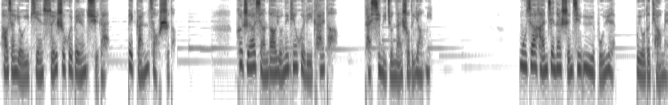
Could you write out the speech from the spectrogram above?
好像有一天随时会被人取代、被赶走似的。可只要想到有那天会离开他，他心里就难受的要命。穆萧寒见他神情郁郁不悦，不由得挑眉：“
